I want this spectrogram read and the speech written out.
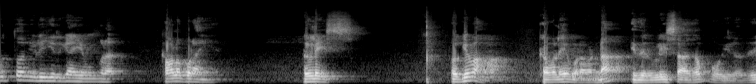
குத்தம் சொல்லிக்கிருக்காங்க இவங்களை. கவலைப்படாதீங்க. ரிலீஸ் ஓகேவா கவலையே பட வேண்டாம். இது ரிலீஸ் ஆக போகிறது.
